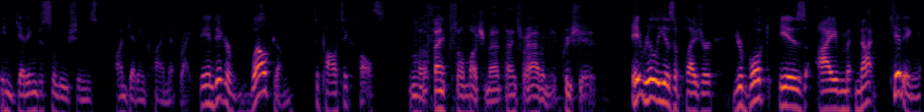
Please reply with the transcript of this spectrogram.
in getting to solutions on getting climate right. Dan Dicker, welcome to Politics Pulse. Well, thanks so much, Matt. Thanks for having me. Appreciate it. It really is a pleasure. Your book is, I'm not kidding,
